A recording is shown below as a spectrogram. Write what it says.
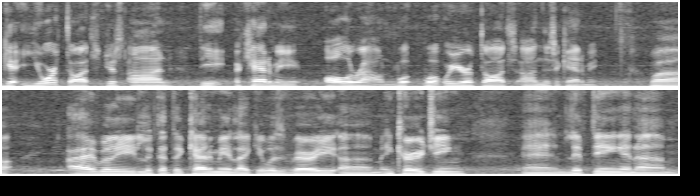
get your thoughts just on the academy all around. What what were your thoughts on this academy? Well, I really looked at the academy like it was very um, encouraging and lifting. And um,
